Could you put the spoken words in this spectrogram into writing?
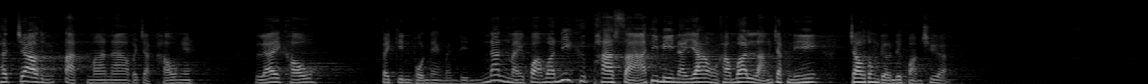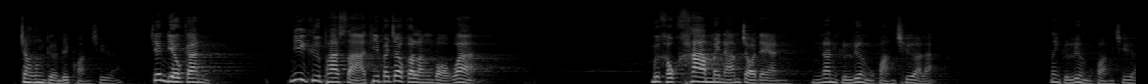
พระเจ้าถึงตัดมานาไปจากเขาไง และให้เขาไปกินผลแห่งแผ่นดิน นั่นหมายความว่านี่คือภาษาที่มีนัยยะของคำว่าหลังจากนี้ เจ้าต้องเดินด้วยความเชื่อ เจ้าต้องเดินด้วยความเชื่อ เช่นเดียวกัน นี่คือภาษาที่พระเจ้ากำลังบอกว่า เมื่อเขาข้ามแม่น้ำจอแดน นั่นคือเรื่องความเชื่อแล้วนั่นคือเรื่องของความเชื่อ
